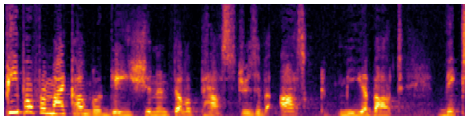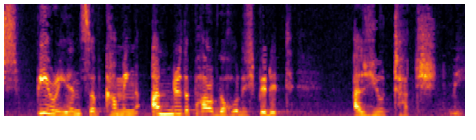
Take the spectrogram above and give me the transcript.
People from my congregation and fellow pastors have asked me about the experience of coming under the power of the Holy Spirit as you touched me.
